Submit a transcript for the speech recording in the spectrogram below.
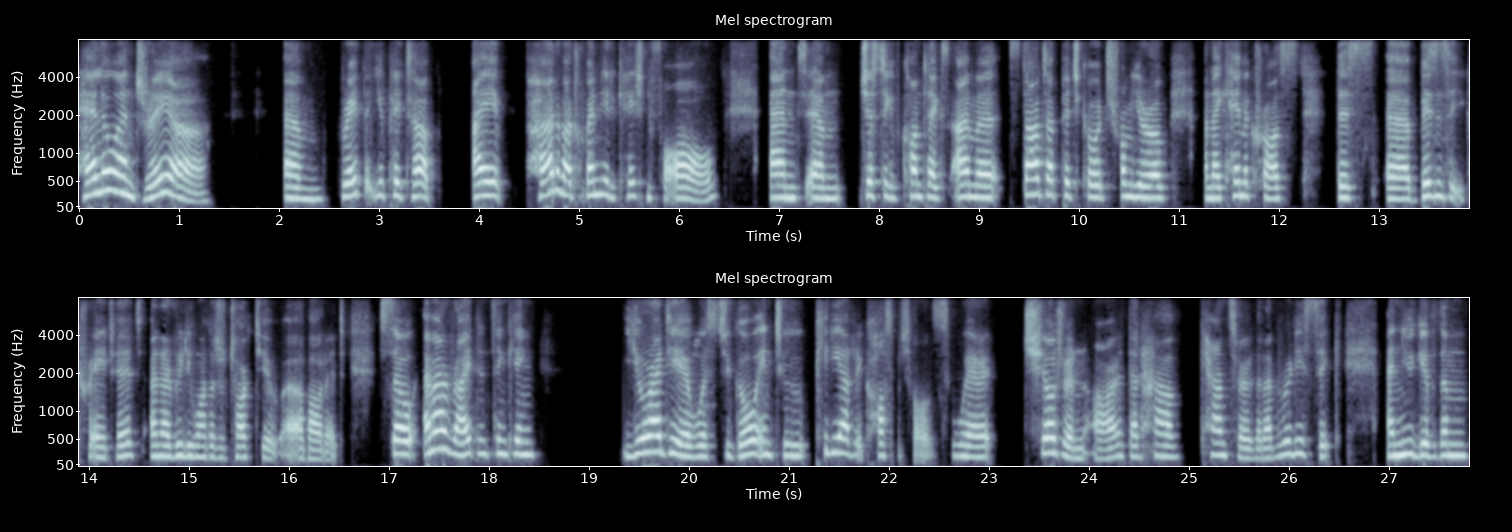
Hello, Andrea. Um, great that you picked up. I heard about Twende Education for All. And um, just to give context, I'm a startup pitch coach from Europe, and I came across this uh, business that you created, and I really wanted to talk to you uh, about it. So, am I right in thinking your idea was to go into pediatric hospitals where children are that have cancer, that are really sick, and you give them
